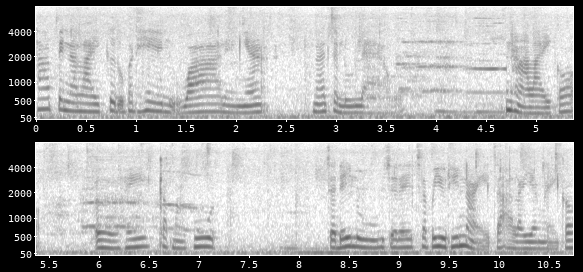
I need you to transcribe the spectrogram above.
ถ้าเป็นอะไรเกิดอุบัติเหตุหรือว่าอะไรเงี้ย น่าจะรู้แล้วปัญหาอะไรก็ เออให้กลับมาพูด จะได้รู้จะได้จะไปอยู่ที่ไหนจะอะไรยังไงก็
